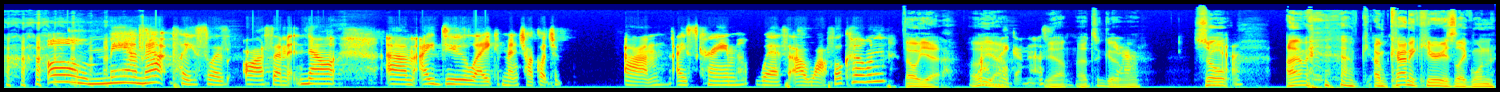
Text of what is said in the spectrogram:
oh man, that place was awesome. Now, um, I do like mint chocolate chip um, ice cream with a waffle cone. oh yeah oh, Oh, yeah my goodness. yeah that's a good Yeah. one so Yeah. i'm i'm, I'm kind of curious like when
